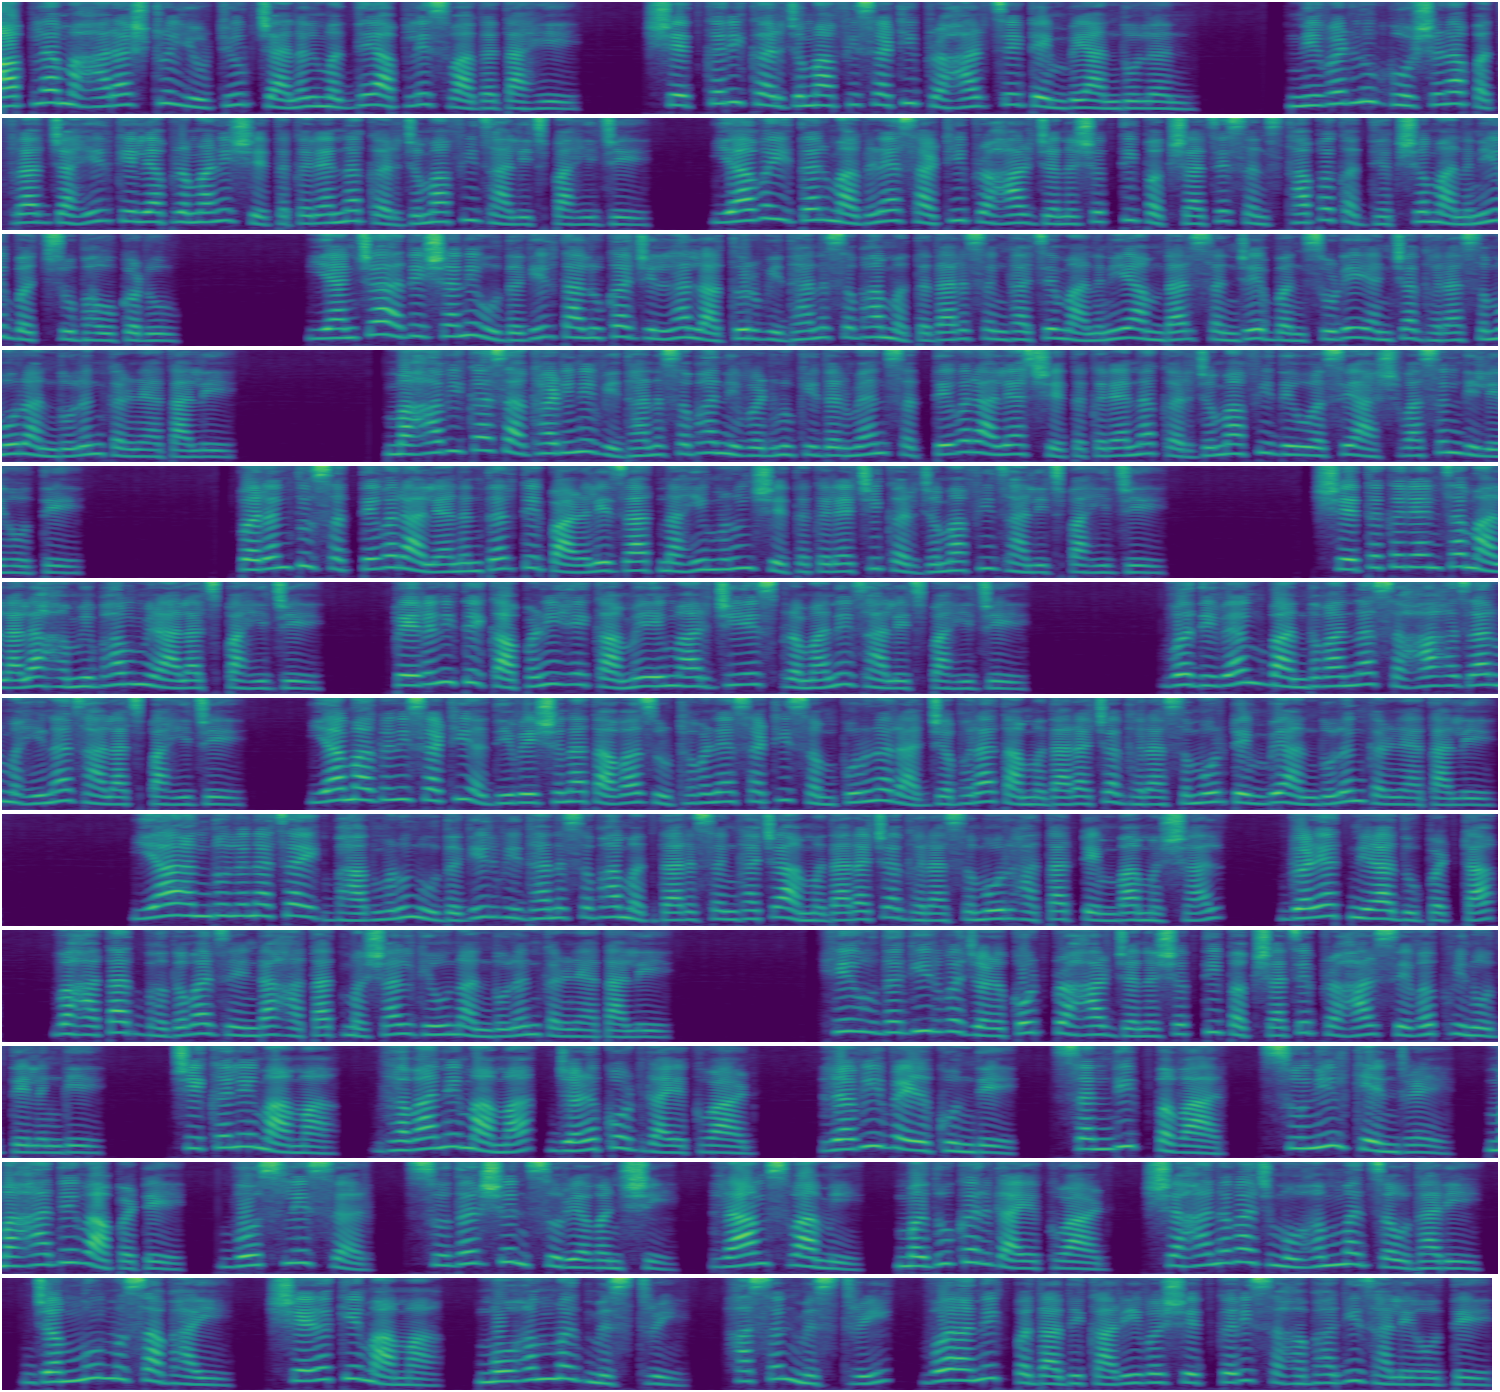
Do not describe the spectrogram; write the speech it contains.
आपला महाराष्ट्र युट्यूब चॅनलमध्ये आपले स्वागत आहे. शेतकरी कर्जमाफीसाठी प्रहारचे टेंबे आंदोलन. निवडणूक घोषणापत्रात जाहीर केल्याप्रमाणे शेतकऱ्यांना कर्जमाफी झालीच पाहिजे. या व इतर मागण्यासाठी प्रहार जनशक्ती पक्षाचे संस्थापक अध्यक्ष माननीय बच्चूभाऊ कडू यांच्या आदेशाने उदगीर तालुका जिल्हा लातूर विधानसभा मतदारसंघाचे माननीय आमदार संजय बनसुडे यांच्या घरासमोर आंदोलन करण्यात आले. महाविकास आघाडीने विधानसभा निवडणुकीदरम्यान सत्तेवर आल्यास शेतकऱ्यांना कर्जमाफी देऊ असे आश्वासन दिले होते. परंतु सत्तेवर आल्यानंतर ते पाळले जात नाही म्हणून शेतकऱ्याची कर्जमाफी झालीच पाहिजे. शेतकऱ्यांचा मालाला हमीभाव मिळालाच पाहिजे. पेरणी ते कापणी हे कामे एमआरजीएस प्रमाणे झालेच पाहिजे. व दिव्यांग बांधवांना सहा हजार महिना झालाच पाहिजे. या मागणीसाठी अधिवेशनात आवाज उठवण्यासाठी संपूर्ण राज्यभरात आमदाराच्या घरासमोर टेंबे आंदोलन करण्यात आले. या आंदोलनाचा एक भाग म्हणून उदगीर विधानसभा मतदारसंघाच्या आमदाराच्या घरासमोर हातात टेंबा मशाल गळ्यात निळा दुपट्टा व हातात भगवा झेंडा हातात मशाल घेऊन आंदोलन करण्यात आले. हे उदगीर व जळकोट प्रहार जनशक्ती पक्षाचे प्रहार सेवक विनोद तेलंगे चिकले मामा घवाने मामा जळकोट गायकवाड रवी बेळकुंदे संदीप पवार सुनील केंद्रे. महादेव आपटे भोसले सर सुदर्शन सूर्यवंशी रामस्वामी मधुकर गायकवाड शहानवाज मोहम्मद चौधारी जम्मू मुसाभाई शेळके मामा मोहम्मद मिस्त्री हसन मिस्त्री व अनेक पदाधिकारी व शेतकरी सहभागी झाले होते.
